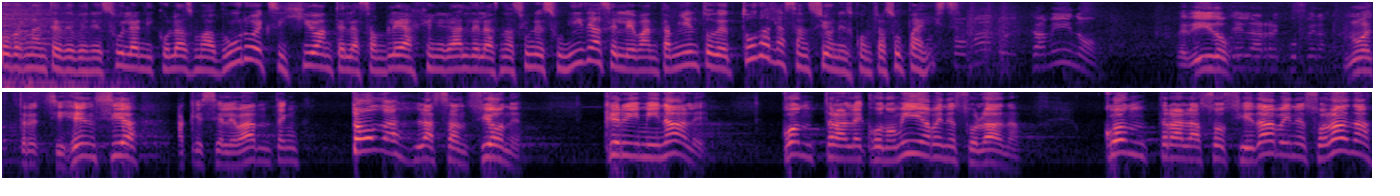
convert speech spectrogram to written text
Gobernante de Venezuela, Nicolás Maduro, exigió ante la Asamblea General de las Naciones Unidas el levantamiento de todas las sanciones contra su país. Pedido nuestra exigencia a que se levanten todas las sanciones criminales contra la economía venezolana, contra la sociedad venezolana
